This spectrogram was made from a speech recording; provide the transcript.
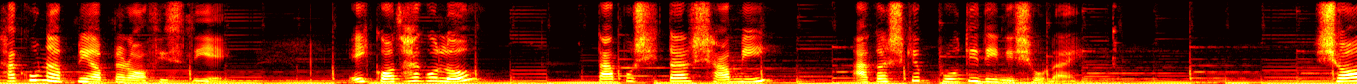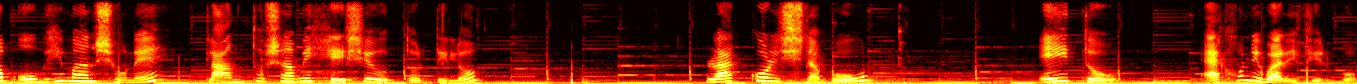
থাকুন আপনি আপনার অফিস নিয়ে। এই কথাগুলো তাপসী তার স্বামী আকাশকে প্রতিদিনই শোনায়। সব অভিমান শুনে ক্লান্ত স্বামী হেসে উত্তর দিল, রাগ করিস না বউ। এই তো, এখনই বাড়ি ফিরব।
